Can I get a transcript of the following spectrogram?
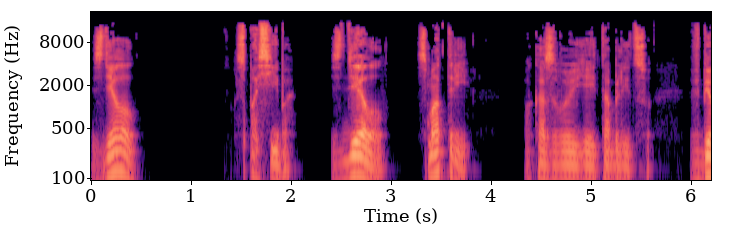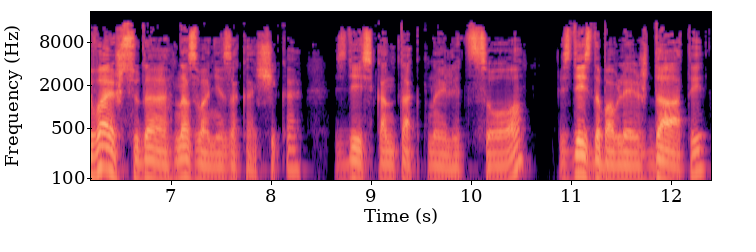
Сделал? Спасибо. Сделал. Смотри. Показываю ей таблицу. Вбиваешь сюда название заказчика, здесь контактное лицо, здесь добавляешь даты.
